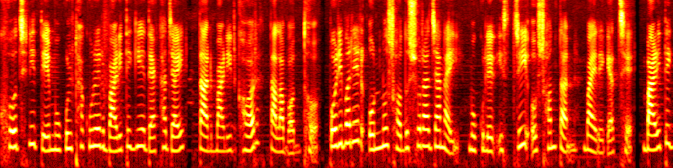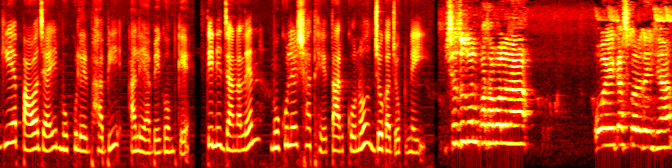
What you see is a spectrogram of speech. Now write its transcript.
খোঁজ নিতে মুকুল ঠাকুরের বাড়িতে গিয়ে দেখা যায়, তার বাড়ির ঘর তালাবদ্ধ। পরিবারের অন্য সদস্যরা জানায়, মুকুলের স্ত্রী ও সন্তান বাইরে গেছে। বাড়িতে গিয়ে পাওয়া যায় মুকুলের ভাবি আলিয়া বেগমকে। তিনি জানালেন, মুকুলের সাথে তার কোনো যোগাযোগ নেই। সে কথা বলে না। ও এই কাজ করে দেখা।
